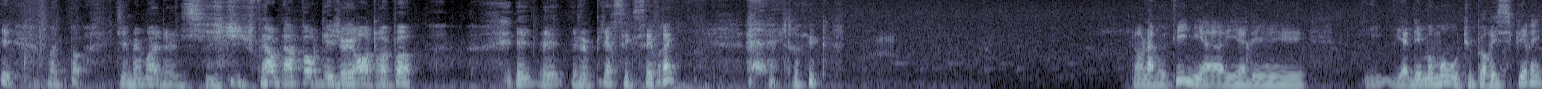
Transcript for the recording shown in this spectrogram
dit, mais moi, si je ferme la porte, déjà, il ne rentre pas. Et, et- et le pire, c'est que c'est vrai. Le truc. Dans la routine, il y a, des, moments où tu peux respirer.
